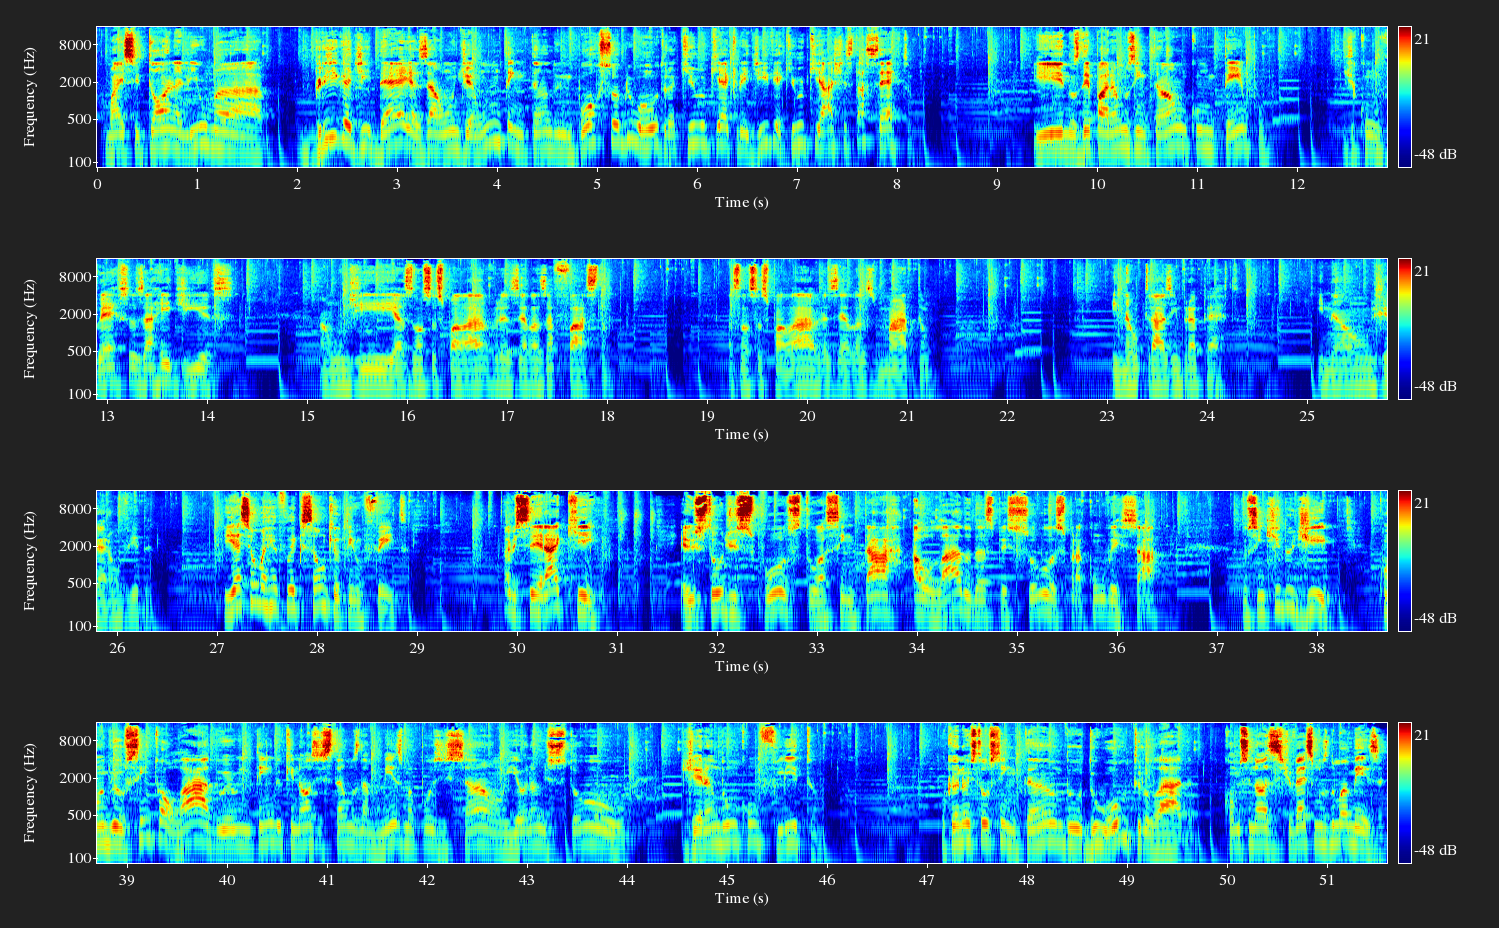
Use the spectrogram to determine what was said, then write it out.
mas se torna ali uma briga de ideias aonde é um tentando impor sobre o outro aquilo que acredita e aquilo que acha estar certo. E nos deparamos então com um tempo de conversas arredias, onde as nossas palavras elas afastam, as nossas palavras elas matam e não trazem para perto e não geram vida. E essa é uma reflexão que eu tenho feito. Sabe, será que eu estou disposto a sentar ao lado das pessoas para conversar? No sentido de quando eu sento ao lado, eu entendo que nós estamos na mesma posição e eu não estou gerando um conflito. Porque eu não estou sentando do outro lado, como se nós estivéssemos numa mesa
